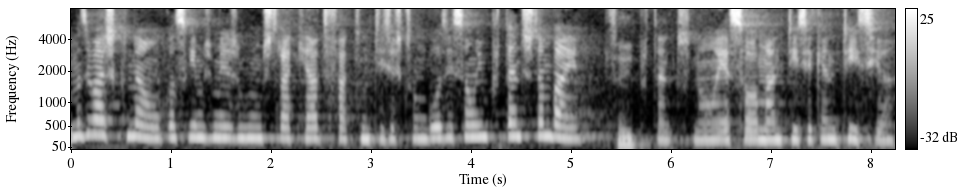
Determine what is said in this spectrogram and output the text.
Mas eu acho que não, conseguimos mesmo mostrar que há de facto notícias que são boas e são importantes também. Sim. Portanto, não é só a má notícia que é notícia.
